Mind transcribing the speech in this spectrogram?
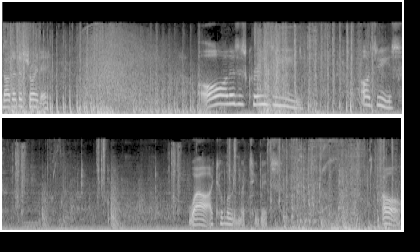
No, they destroyed it. Oh, this is crazy. Oh, jeez. Wow, I can't believe my teammates. Oh.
